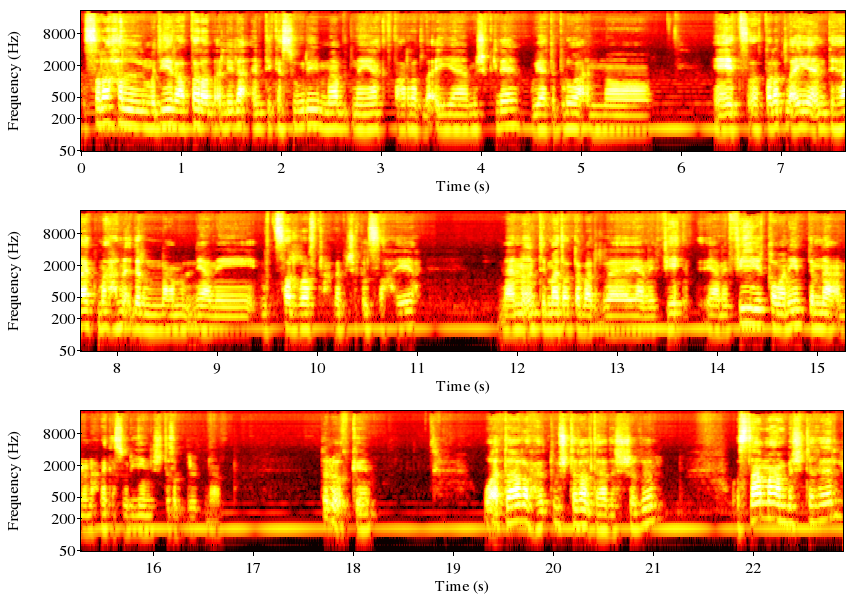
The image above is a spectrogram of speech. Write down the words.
الصراحة المدير اعترض قال لي لا انت كسوري ما بدنا إياك تتعرض لأي مشكلة ويعتبروها إنه يعني تعرضت لأي انتهاك ما حنقدر نعمل يعني نتصرف نحن بشكل صحيح لأنه انت ما تعتبر يعني في يعني في قوانين بتمنع إنه نحن كسوريين نشتغل بلبنان. قلت له أوكي. وقتها رحت واشتغلت هذا الشغل. وأثناء ما عم بشتغل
